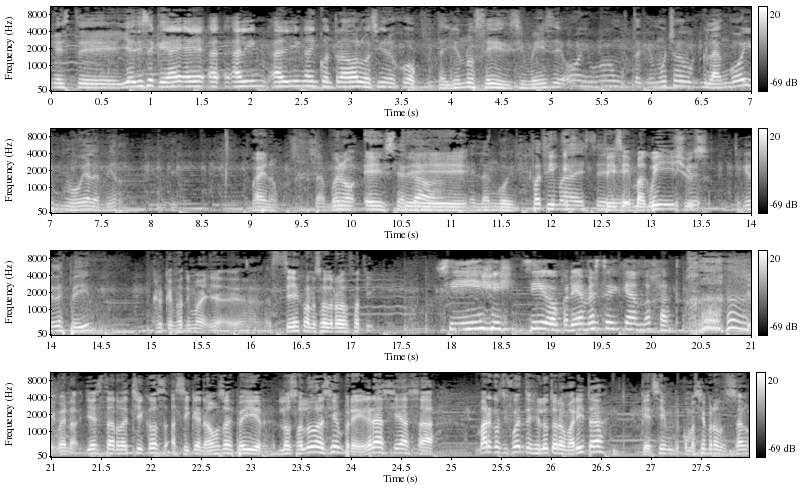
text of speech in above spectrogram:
Este, ya dice que hay- alguien, alguien ha encontrado algo así en el juego. Puta, yo no sé. Si me dice, oye, que mucho langoy, me voy a la mierda. Bueno, También bueno, Se este... acaba el langoy. Fátima, es- este. Sí, sí, ¿te McVicious. quiere- ¿Te quieres despedir? Creo que Fátima, ya, ya- ¿sigues con nosotros, Fati? Sí, sigo, pero ya me estoy quedando jato. Sí, bueno, ya es tarde, chicos, así que nos vamos a despedir. Los saludo siempre, gracias a Marcos y Fuentes y el Útero Marita, que siempre, como siempre nos están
